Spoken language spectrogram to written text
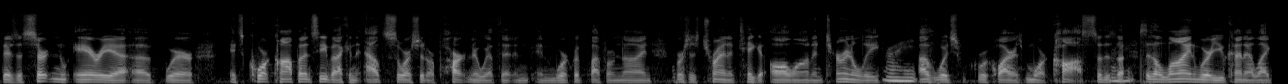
there's a certain area of where it's core competency, but I can outsource it or partner with it and, and work with Platform 9 versus trying to take it all on internally, right. of which requires more cost. So there's, right. a, there's a line where you kind of like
